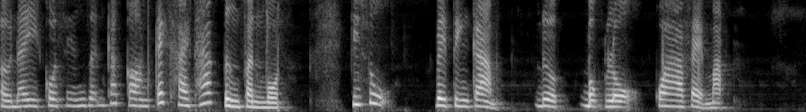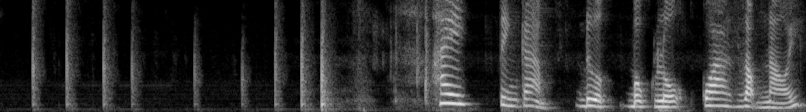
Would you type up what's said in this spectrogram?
Ở đây cô sẽ hướng dẫn các con cách khai thác từng phần một. Ví dụ, về tình cảm được bộc lộ qua vẻ mặt. Hay tình cảm được bộc lộ qua giọng nói.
